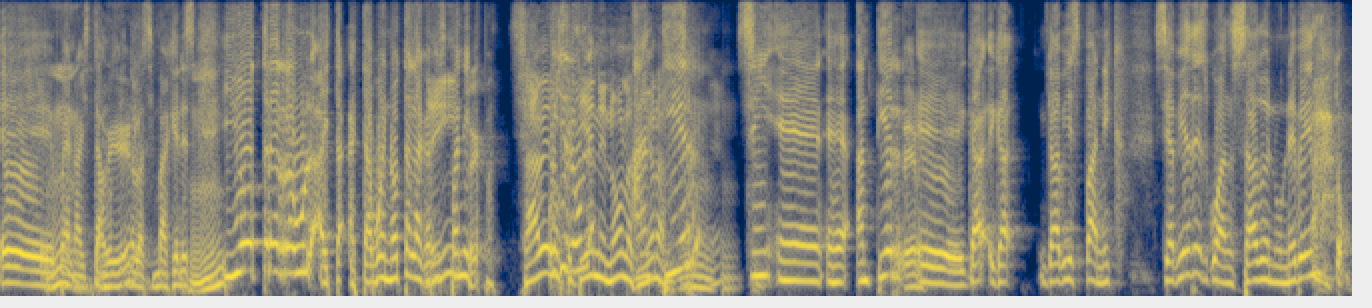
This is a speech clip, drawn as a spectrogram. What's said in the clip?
eh, Mm, bueno, ahí estamos viendo las imanes. Mm. Y otra, Raúl, ahí está, está buenota la Gaby Sí, hispánica. Sabe lo Oye, que Raúl, tiene, ¿no? La señora. Antier, Mm. sí, eh, eh, Antier, eh, Ga- Ga- Gaby Spanik se había desguanzado en un evento.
